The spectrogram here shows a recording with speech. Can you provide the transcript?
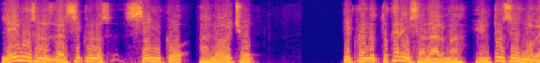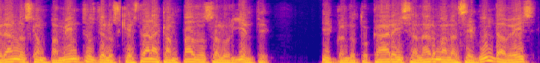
leemos en los versículos 5 al 8, y cuando tocaréis alarma, entonces moverán los campamentos de los que están acampados al oriente. Y cuando tocaréis alarma la segunda vez,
